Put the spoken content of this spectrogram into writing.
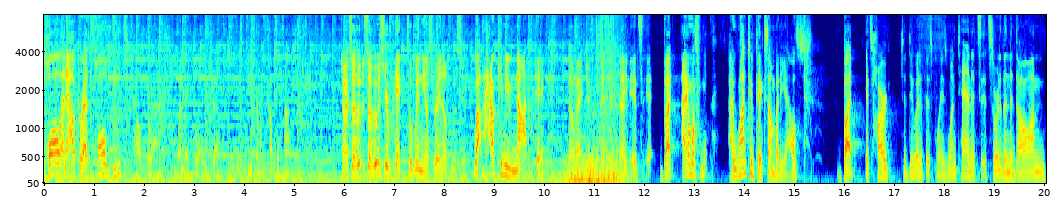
Paul and Alcaraz. Paul beats Alcaraz when they play each other. He's beaten him a couple times in Canada. All right, so, who, so who's your pick to win the Australian Open this year? Well, how can you not pick Novak Djokovic? Okay. It's, but I almost I want to pick somebody else, but it's hard to do it at this point. He's 110. It's it's sort of the Nadal on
